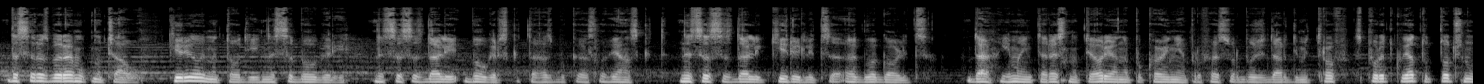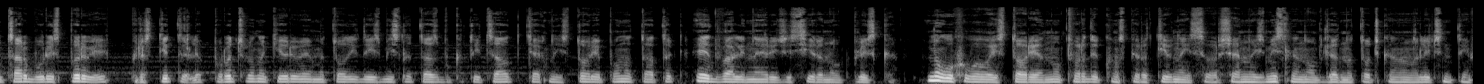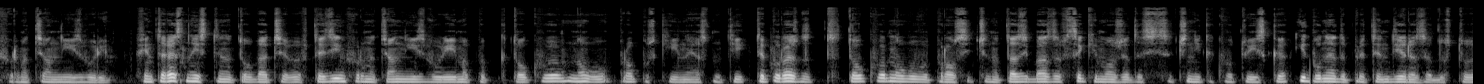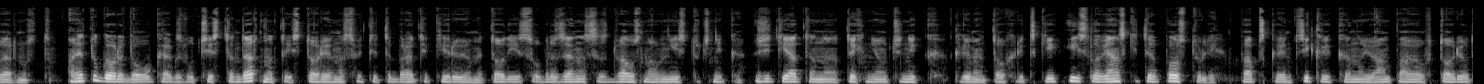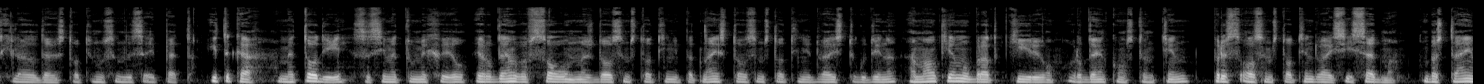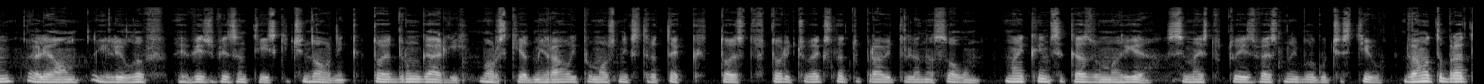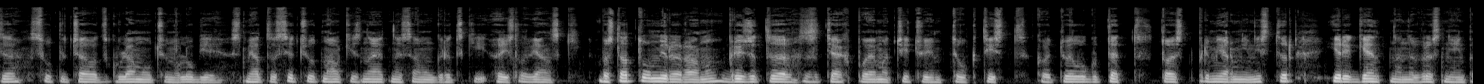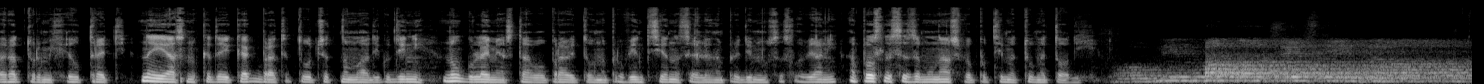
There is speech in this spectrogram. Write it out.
Да се разберем от начало. Кирил и Методий не са българи, не са създали българската азбука, а славянската. Не са създали кирилица, а глаголица. Да, има интересна теория на покойния професор Божидар Димитров, според която точно цар Борис I кръстителя поръчва на Кирил и Методи да измислят азбуката и цялата тяхна история по-нататък е едва ли не е режисирана от Плиска. Много хубава история, но твърде конспиративна и съвършено измислена от гледна точка на наличните информационни извори. В интерес на истината обаче в тези информационни извори има пък толкова много пропуски и неясноти. Те пораждат толкова много въпроси, че на тази база всеки може да си съчини каквото иска и поне да претендира за достоверност. А ето горе-долу как звучи стандартната история на светите братя Кирил и Методий, съобразена с два основни източника – житията на техния ученик Климент Охридски и славянските апостоли, папска енциклика на Йоан Павел II от 1985. И така, Методий с името Михаил е роден в Солун между 815-820 година, а малкият му брат Кирил, роден Константин, през 827. Баща им, Леон или Лъв, е виж византийски чиновник. Той е друнгари, морски адмирал и помощник стратег, т.е. втори човек след управителя на Солун. Майка им се казва Мария. Семейството е известно и благочестиво. Двамата братя се отличават с голямо ученолюбие. Смята се, че от малки знаят не само гръцки, а и славянски. Бащата умира рано, грижата за тях поема чичо им Теоктист, който е логотет, т.е. премьер-министър и регент на невръстния император Михаил III. Не е ясно къде и как братята учат на млади години, но големия става управител на провинция, населена предимно със славяни, а после се замонашва под името Методий.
